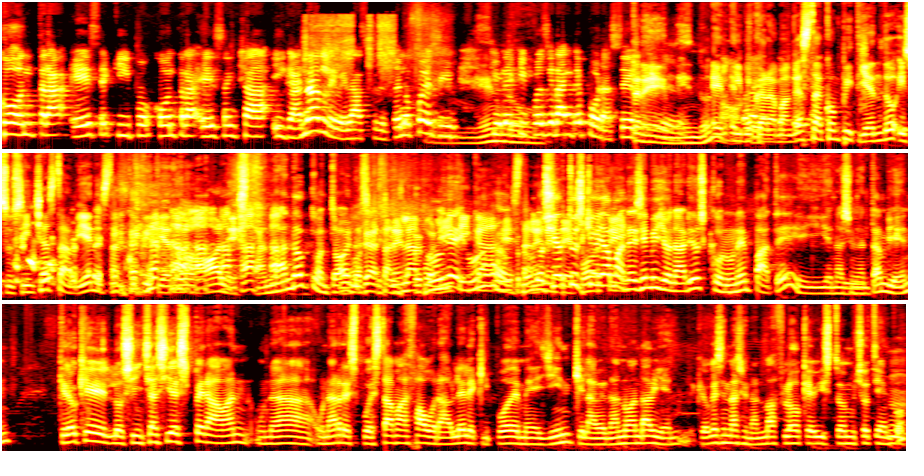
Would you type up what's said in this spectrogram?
contra ese equipo, contra esa hinchada y ganarle Velázquez. Entonces no puede decir que un equipo es grande por hacer. Tremendo. El, no, el Bucaramanga está compitiendo y sus hinchas también están compitiendo. No, le están dando con todo. O sea, están en la política, están en Lo el cierto es que hoy amanece Millonarios con un empate y en Nacional también. Creo que los hinchas sí esperaban una, una respuesta más favorable del equipo de Medellín, que la verdad no anda bien. Creo que es el Nacional más flojo que he visto en mucho tiempo.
